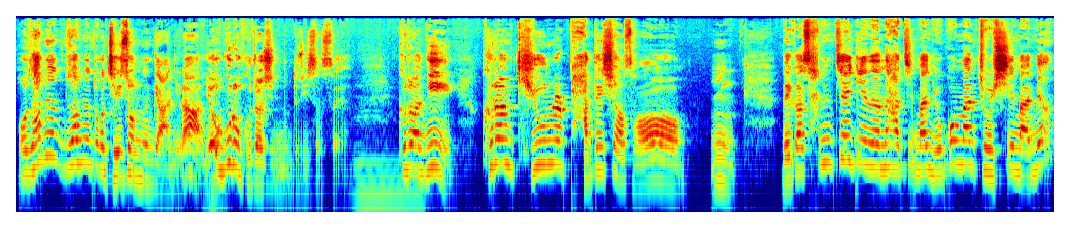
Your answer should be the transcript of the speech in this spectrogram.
어, 3년, 3년 동안 재수 없는 게 아니라 역으로 그러신 분들이 있었어요. 그러니 그런 기운을 받으셔서, 음, 내가 삼재기는 하지만 요것만 조심하면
